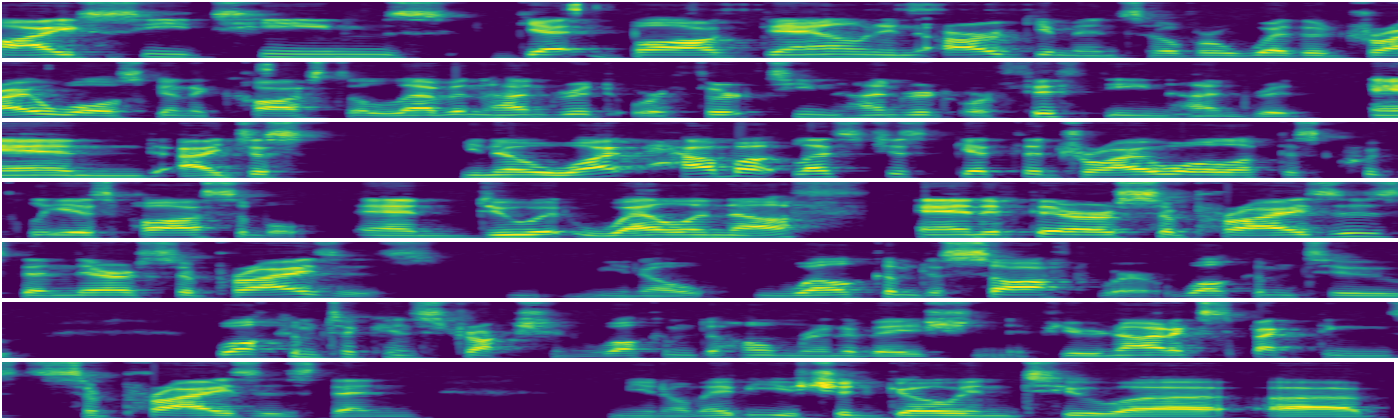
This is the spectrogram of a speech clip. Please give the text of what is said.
I see teams get bogged down in arguments over whether drywall is going to cost 1100 or 1300 or 1500 and I just you know what? How about let's just get the drywall up as quickly as possible and do it well enough. And if there are surprises, then there are surprises. You know, welcome to software. Welcome to welcome to construction. Welcome to home renovation. If you're not expecting surprises, then you know maybe you should go into a, a,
